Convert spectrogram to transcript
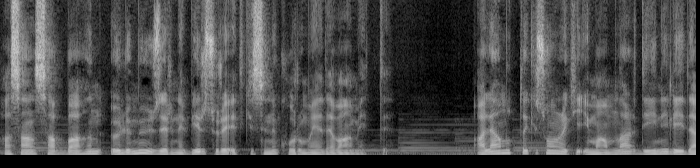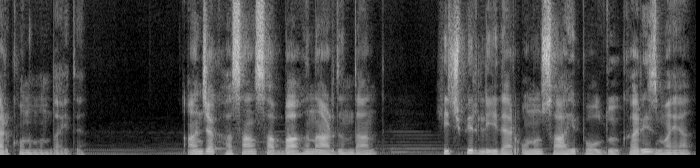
Hasan Sabbah'ın ölümü üzerine bir süre etkisini korumaya devam etti. Alamut'taki sonraki imamlar dini lider konumundaydı. Ancak Hasan Sabbah'ın ardından hiçbir lider onun sahip olduğu karizmaya,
